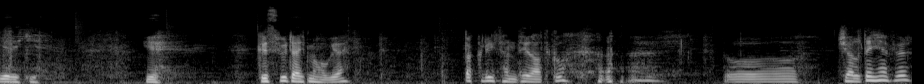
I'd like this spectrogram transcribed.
ये देखिए। ये क्रिस्पी टाइप में हो गया है। तकड़ी ठंड थी रात को। तो चलते हैं फिर।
